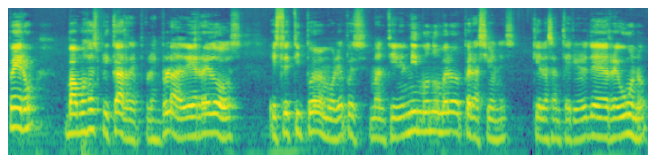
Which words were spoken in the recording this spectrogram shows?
Pero vamos a explicar, por ejemplo, la DDR2, este tipo de memoria pues mantiene el mismo número de operaciones que las anteriores DDR1,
